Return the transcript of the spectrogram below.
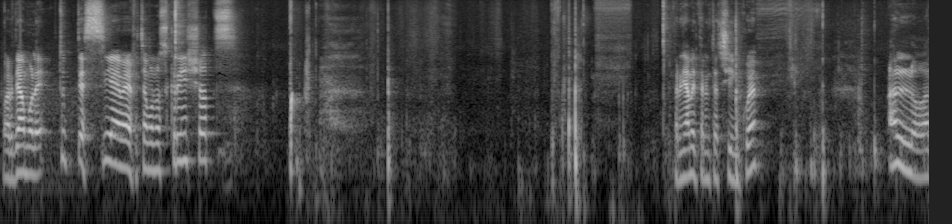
Guardiamole tutte assieme, facciamo uno screenshot. Prendiamo il 35. Allora,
